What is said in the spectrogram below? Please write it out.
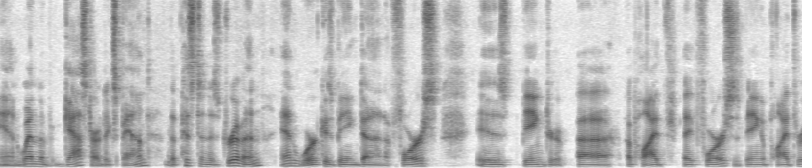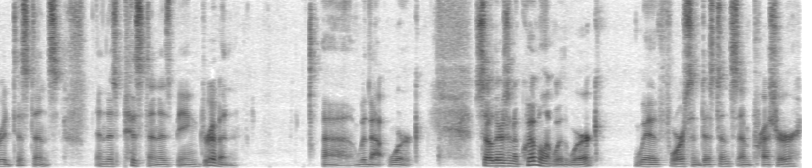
And when the gas started to expand, the piston is driven and work is being done. A force is being uh, applied, a force is being applied through a distance, and this piston is being driven uh, without work. So there's an equivalent with work with force and distance and pressure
